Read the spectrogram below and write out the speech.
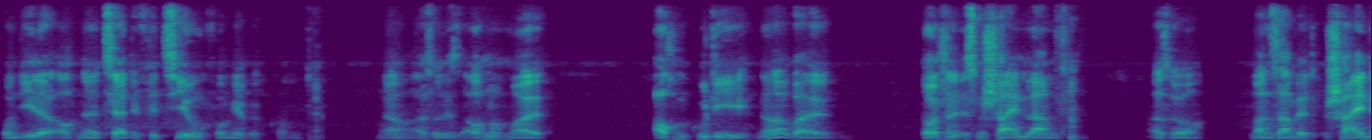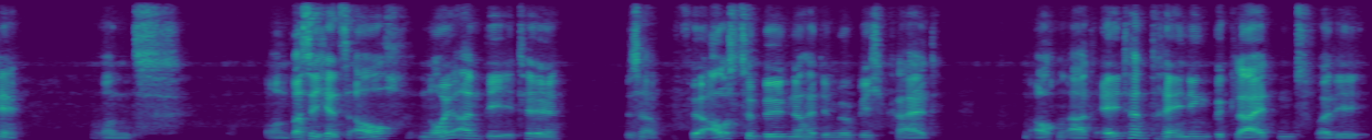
und jeder auch eine Zertifizierung von mir bekommt. Ja. ja also das ist auch nochmal auch ein Goodie, ne? weil Deutschland ist ein Scheinland. Hm. Also man sammelt Scheine. Und, und was ich jetzt auch neu anbiete, ist für Auszubildende halt die Möglichkeit, auch eine Art Elterntraining begleitend, weil die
